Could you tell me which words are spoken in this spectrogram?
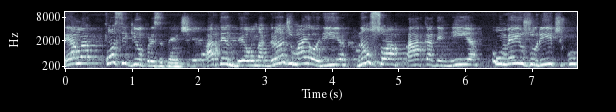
ela conseguiu, presidente, atendeu na grande maioria, não só a academia, o meio jurídico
